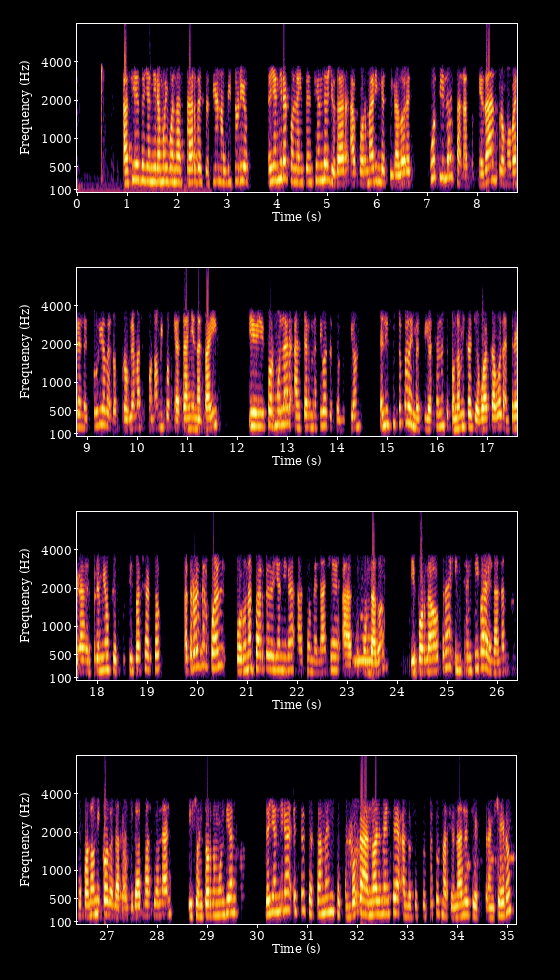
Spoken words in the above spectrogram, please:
Así es, Deyanira, muy buenas tardes. Aquí en auditorio, Deyanira, con la intención de ayudar a formar investigadores útiles a la sociedad, promover el estudio de los problemas económicos que atañen al país y formular alternativas de solución, el Instituto de Investigaciones Económicas llevó a cabo la entrega del premio Jesús Silva Herzog, a través del cual, por una parte de Yanira, hace homenaje a su fundador y por la otra, incentiva el análisis económico de la realidad nacional y su entorno mundial. De Yanira, este certamen se convoca anualmente a los estudiosos nacionales y extranjeros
